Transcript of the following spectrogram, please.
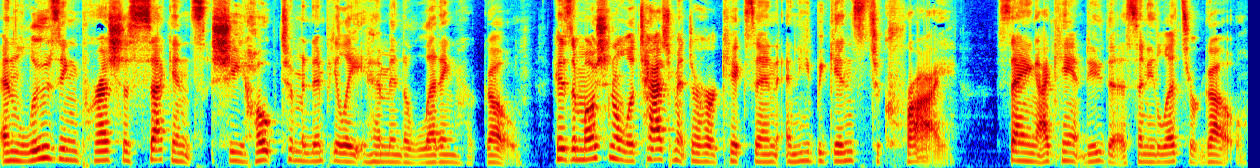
And losing precious seconds, she hoped to manipulate him into letting her go. His emotional attachment to her kicks in and he begins to cry, saying, I can't do this, and he lets her go.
